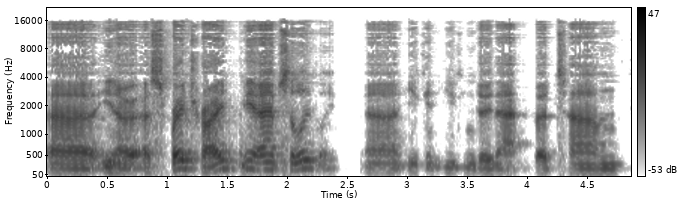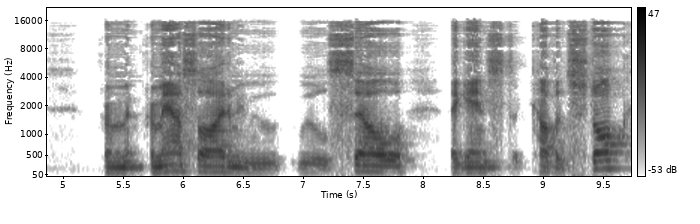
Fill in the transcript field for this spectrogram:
uh, you know, a spread trade, yeah, absolutely, uh, you can you can do that. But um, from from our side, I mean, we'll, we'll sell against covered stock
